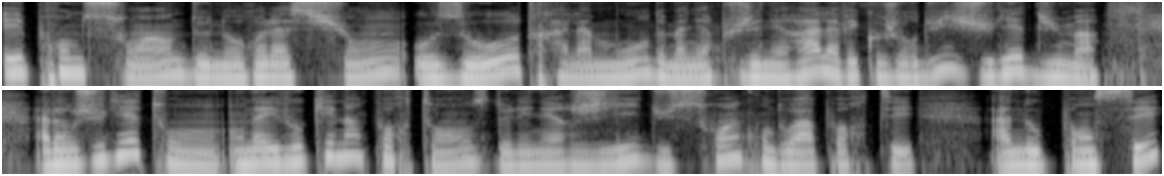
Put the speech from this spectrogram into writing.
et prendre soin de nos relations aux autres, à l'amour de manière plus générale avec aujourd'hui Juliette Dumas. Alors Juliette, on, a évoqué l'importance de l'énergie, du soin qu'on doit apporter à nos pensées.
